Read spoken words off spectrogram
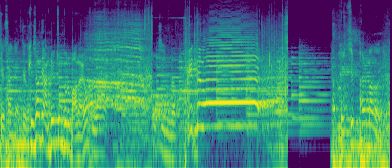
계산이 안 되고. 계산이 안 될 정도로 많아요? 1등은 118만 원이요.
